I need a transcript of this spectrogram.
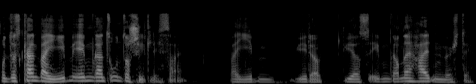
Und das kann bei jedem eben ganz unterschiedlich sein. Bei jedem, jeder, wie er es eben gerne halten möchte.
